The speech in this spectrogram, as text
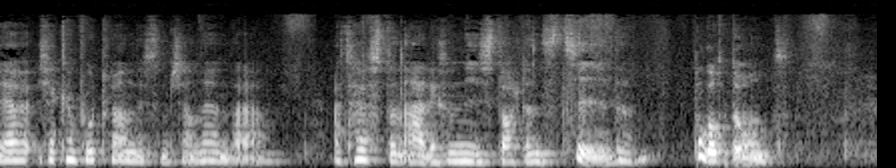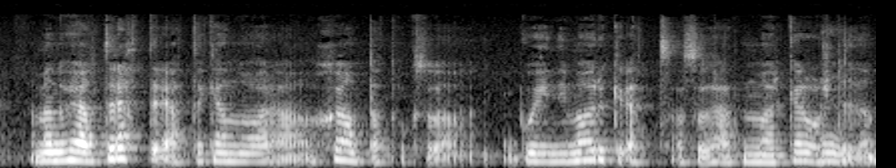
Jag, jag kan fortfarande liksom känna den där, att hösten är liksom nystartens tid, på gott och ont. Men du har helt rätt i det, att det kan vara skönt att också gå in i mörkret, alltså det här den mörkare årstiden.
